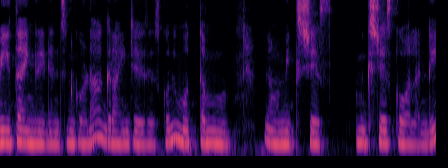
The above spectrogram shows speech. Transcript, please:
మిగతా ఇంగ్రీడియంట్స్ని కూడా గ్రైండ్ చేసేసుకొని మొత్తం మిక్స్ చేసి మిక్స్ చేసుకోవాలండి.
